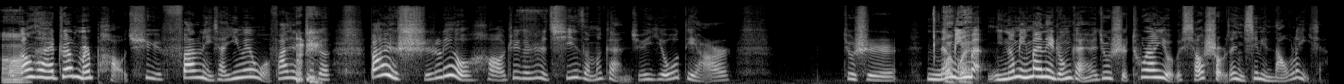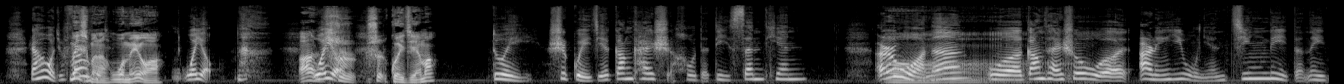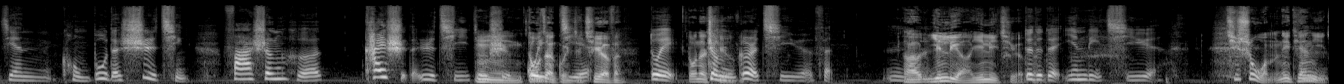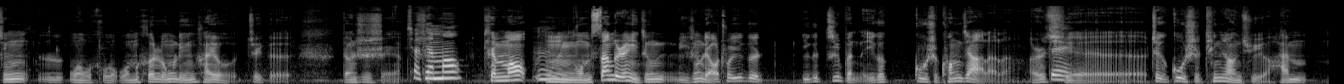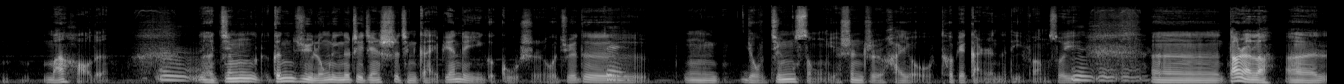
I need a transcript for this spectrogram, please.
我刚才还专门跑去翻了一下，因为我发现这个 八月十六号这个日期怎么感觉有点儿，就是你能明白，你能明白那种感觉，就是突然有个小手在你心里挠了一下。然后我就为什么呢？我没有啊，我有 啊，我有是是鬼节吗？对，是鬼节刚开始后的第三天。而我呢，我刚才说，我二零一五年经历的那件恐怖的事情发生和开始的日期就是都在鬼节七月份。对，都在整个七月份。嗯，呃，阴历啊，阴历七月份。对对对，阴历七月。其实我们那天已经，嗯我我我们和龙鳞还有这个当时谁啊？叫天猫，天猫，嗯，我们三个人已经已经聊出一个一个基本的一个故事框架来了，而且这个故事听上去还蛮好的。嗯，呃，经根据龙鳞的这件事情改编的一个故事，我觉得，嗯，有惊悚，也甚至还有特别感人的地方。所以，嗯嗯嗯，嗯、当然了，呃，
